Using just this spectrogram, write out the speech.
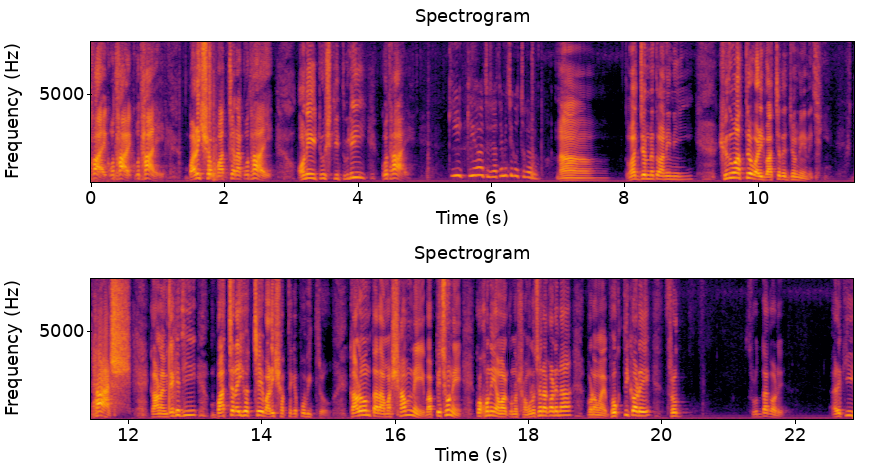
কোথায় কোথায় কোথায়? বাড়ির সব বাচ্চারা কোথায়? অনেক টুস্কি তুলি কোথায়? কি কি হয়েছে? চেঁচামেচি করছ কেন? না তোমার জন্য তো আনিনি। শুধুমাত্র বাড়ির বাচ্চাদের জন্য এনেছি। ঢাস কারণ আমি দেখেছি বাচ্চারাই হচ্ছে বাড়ির সব থেকে পবিত্র। কারণ তারা আমার সামনে বা পেছনে কখনোই আমার কোনো সমালোচনা করে না বরং আমায় ভক্তি করে শ্রদ্ধা করে। আরে কি?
